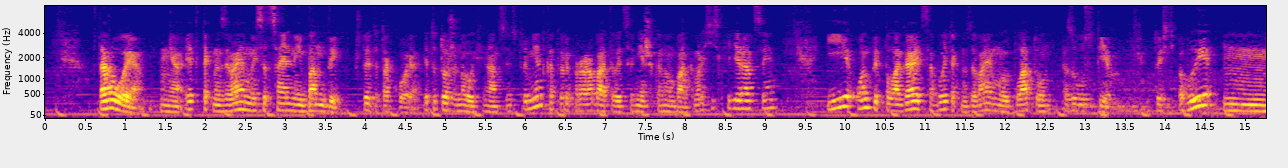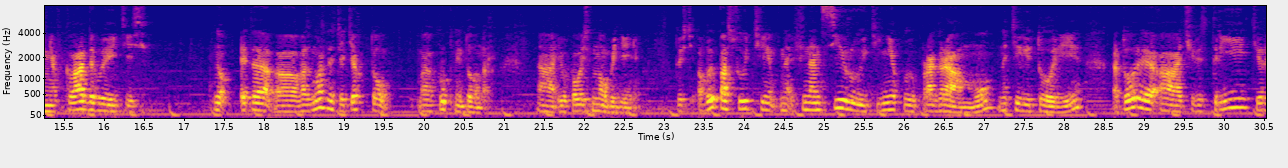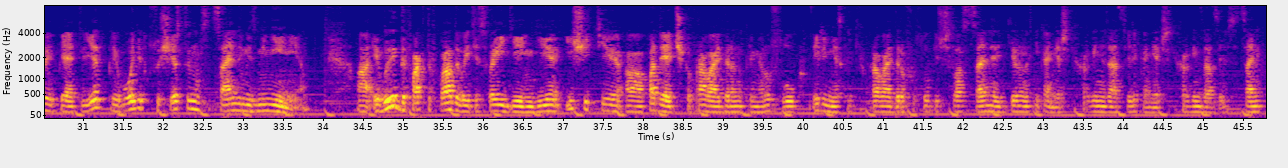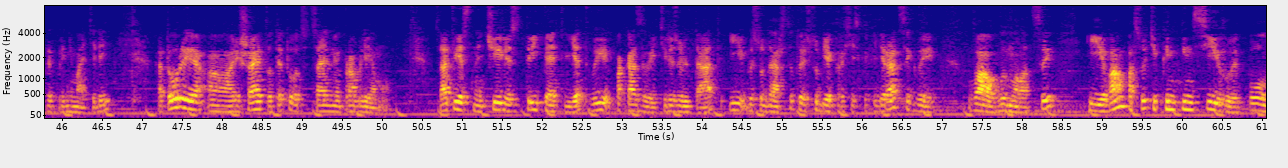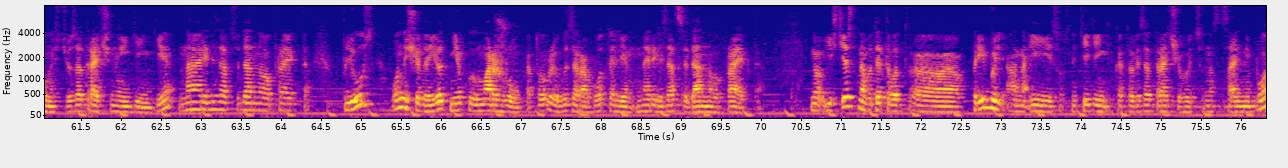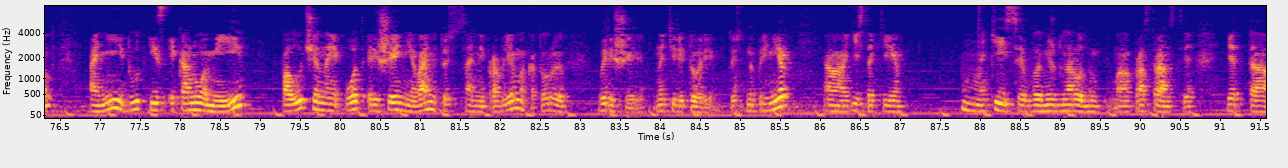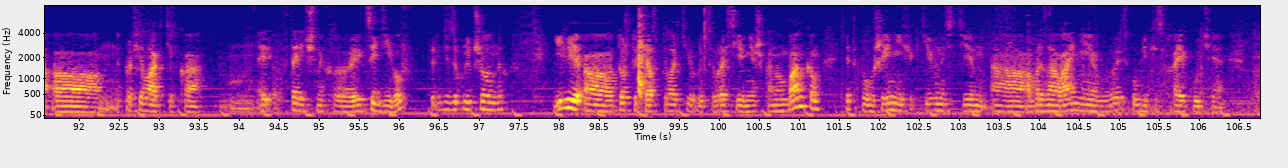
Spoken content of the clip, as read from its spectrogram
Второе – это так называемые социальные банды. Что это такое? Это тоже новый финансовый инструмент, который прорабатывается Внешэкономбанком Российской Федерации – и он предполагает собой так называемую плату за успех. То есть вы вкладываетесь, ну, это э, возможность для тех, кто э, крупный донор э, и у кого есть много денег. То есть вы, по сути, финансируете некую программу на территории, которая а, через 3-5 лет приводит к существенным социальным изменениям. А, и вы де-факто вкладываете свои деньги, ищете а, подрядчика, провайдера, например, услуг, или нескольких провайдеров услуг из числа социально ориентированных некоммерческих организаций или коммерческих организаций или социальных предпринимателей, которые решают вот эту вот социальную проблему. Соответственно, через 3-5 лет вы показываете результат, и государство, то есть субъект Российской Федерации, говорит, вау, вы молодцы, и вам, по сути, компенсирует полностью затраченные деньги на реализацию данного проекта, плюс он еще дает некую маржу, которую вы заработали на реализации данного проекта. Ну, естественно, вот эта вот э, прибыль, она и, собственно, те деньги, которые затрачиваются на социальный бонд, они идут из экономии, полученной от решения вами той социальной проблемы, которую вы решили на территории. То есть, например, э, есть такие кейсы в международном а, пространстве. Это а, профилактика э, вторичных э, рецидивов среди заключенных. Или а, то, что сейчас пилотируется в России внешэкономбанком, это повышение эффективности образования в Республике Саха-Якутия.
